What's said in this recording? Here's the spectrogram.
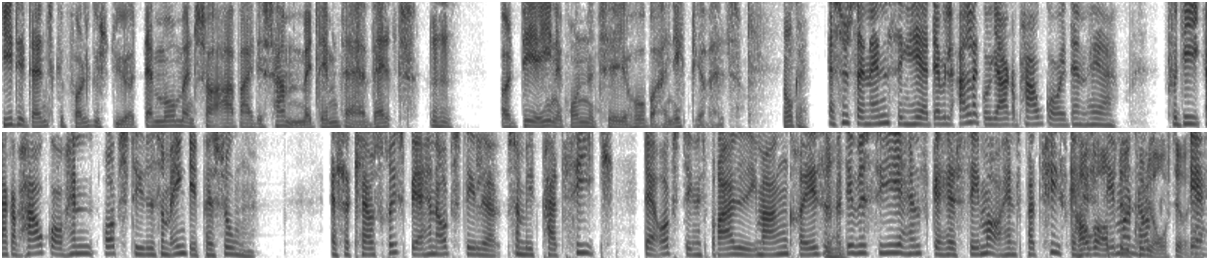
i det danske folkestyre, der må man så arbejde sammen med dem, der er valgt. Mhm. Og det er en af grundene til, at jeg håber, at han ikke bliver valgt. Okay. Jeg synes, der er en anden ting her. Der vil aldrig gå Jakob Havgård i den her. Fordi Jakob Havgård, han opstillede som enkelt person. Altså Claus Risbjerg, han opstiller som et parti, der er opstillingsberettiget i mange kredse. Mhm. Mm-hmm. Og det vil sige, at han skal have stemmer, og hans parti skal Havgård have stemmer opstiller kun i nok. Ja,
